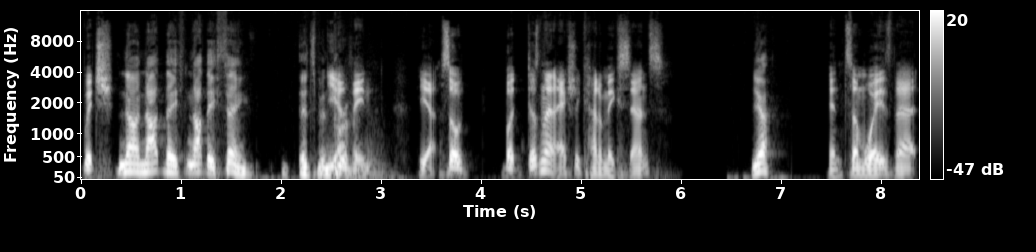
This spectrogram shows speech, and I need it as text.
which No, not they not they think. it's been yeah, proven. they, yeah. So, but doesn't that actually kind of make sense yeah, in some ways that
